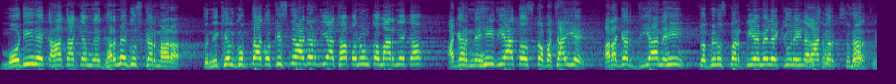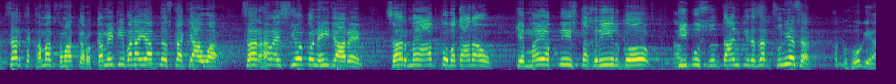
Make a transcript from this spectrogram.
मोदी ने कहा था कि हमने घर में घुसकर मारा तो निखिल गुप्ता को किसने ऑर्डर दिया था पनून को मारने का? अगर नहीं दिया तो उसको बचाइए और अगर दिया नहीं तो फिर उस पर पीएमएलए क्यों नहीं लगाते? और सर। सर समाप्त समाप्त करो कमेटी बनाई आपने उसका क्या हुआ? सर हम एससीओ को नहीं जा रहे सर मैं आपको बता रहा हूँ कि मैं अपनी इस तकरीर को टीपू सुल्तान की नज़र सुनिए सर। अब हो गया।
